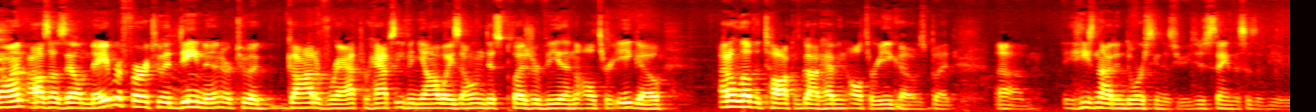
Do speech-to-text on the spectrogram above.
One, Azazel may refer to a demon or to a god of wrath, perhaps even Yahweh's own displeasure via an alter ego, I don't love the talk of God having alter egos, but um, he's not endorsing this view. He's just saying this is a view.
